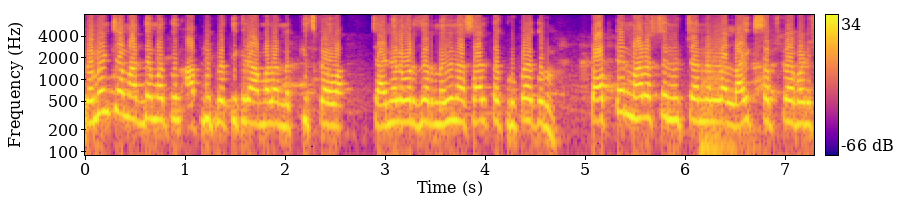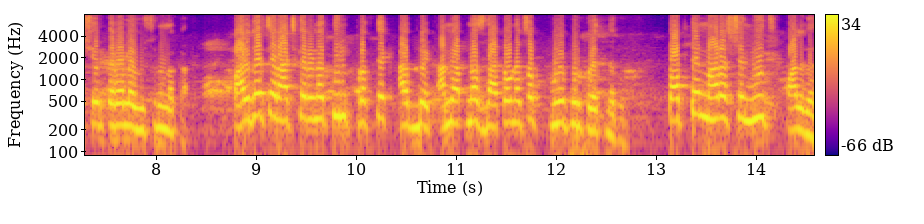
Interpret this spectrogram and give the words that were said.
कमेंटच्या माध्यमातून आपली प्रतिक्रिया आम्हाला नक्कीच कळवा. चॅनलवर जर नवीन असाल तर कृपया करून टॉप टेन महाराष्ट्र न्यूज चॅनलला लाईक सबस्क्राईब आणि शेअर करायला विसरू नका. पालघरच्या राजकारणातील प्रत्येक अपडेट आम्ही आपणास दाखवण्याचा पुरेपूर प्रयत्न करू. Top ten Maharashtra news Palghar.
